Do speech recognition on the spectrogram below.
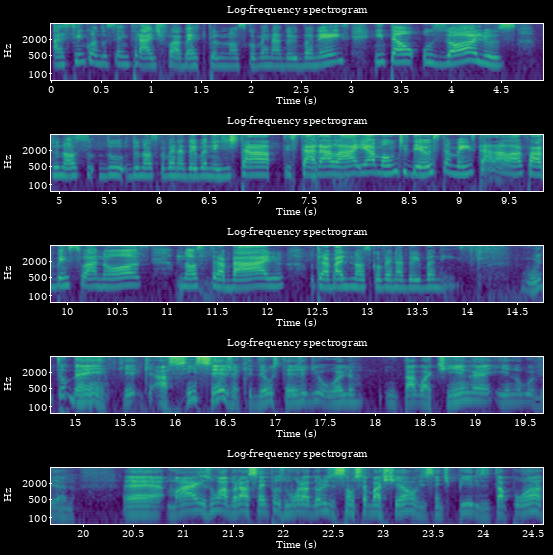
assim quando o Centrade for aberto pelo nosso governador Ibanês. Então, os olhos do nosso, do, do nosso governador Ibanês está, estará lá e a mão de Deus também estará lá para abençoar nós, nosso trabalho, o trabalho do nosso governador Ibanês. Muito bem, que, que, assim seja, que Deus esteja de olho em Taguatinga e no governo. É, mais um abraço aí para os moradores de São Sebastião, Vicente Pires, Itapuã,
